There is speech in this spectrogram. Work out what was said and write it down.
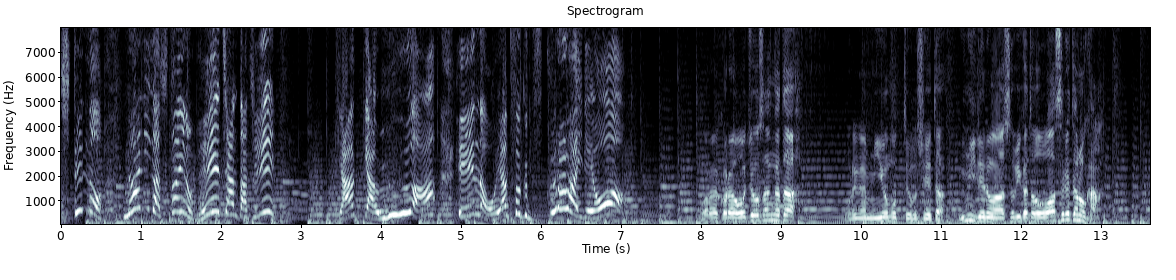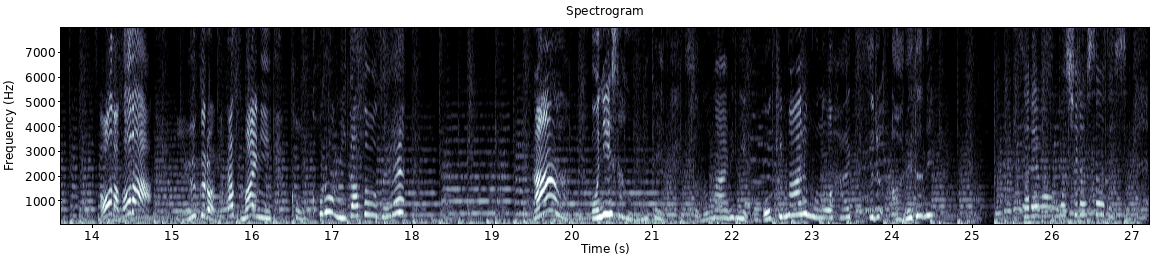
してんの？何がしたいの？姉ちゃんたち！キャッキャウフフは？変なお約束作らないでよ！こらこらお嬢さん方俺が身をもって教えた海での遊び方を忘れたのか？そうだそうだ！胃袋満たす前に心満たそうぜ！ああお兄さんを見てその周りに動き回るものを配置するあれだね。それは面白そうですね。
